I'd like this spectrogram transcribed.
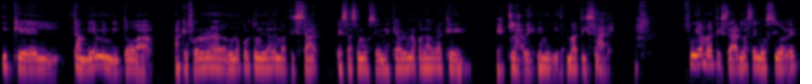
y que él también me invitó a, a que fuera una, una oportunidad de matizar esas emociones, que ahora una palabra que es clave en mi vida, matizar. Fui a matizar las emociones,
